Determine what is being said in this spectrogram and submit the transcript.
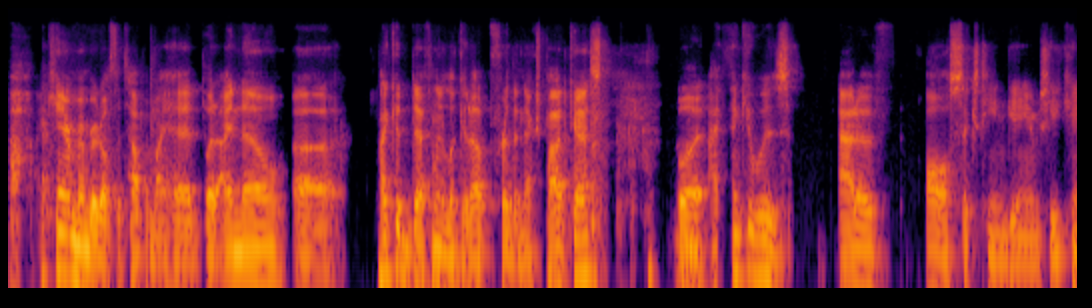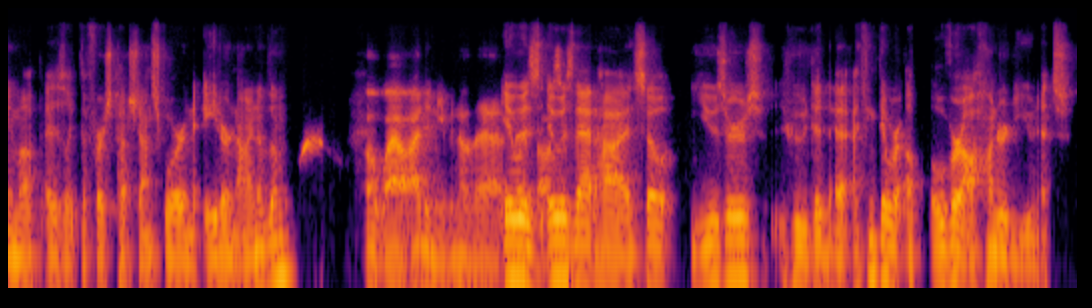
Ah, I can't remember it off the top of my head, but I know uh, I could definitely look it up for the next podcast. But I think it was out of all 16 games, he came up as like the first touchdown scorer in eight or nine of them. Oh wow, I didn't even know that. It was That's it was that high. So users who did that, I think they were up over a hundred units.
